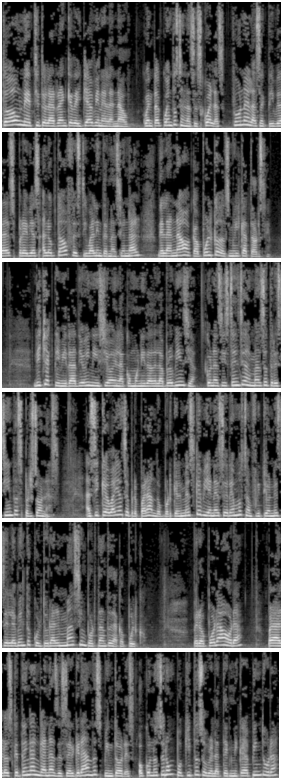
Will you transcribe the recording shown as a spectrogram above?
Todo un éxito el arranque de Ya viene la NAU. Cuentacuentos en las escuelas fue una de las actividades previas al octavo Festival Internacional de la NAU Acapulco 2014. Dicha actividad dio inicio en la comunidad de la provincia, con asistencia de más de 300 personas. Así que váyanse preparando porque el mes que viene seremos anfitriones del evento cultural más importante de Acapulco. Pero por ahora, para los que tengan ganas de ser grandes pintores o conocer un poquito sobre la técnica de pintura,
